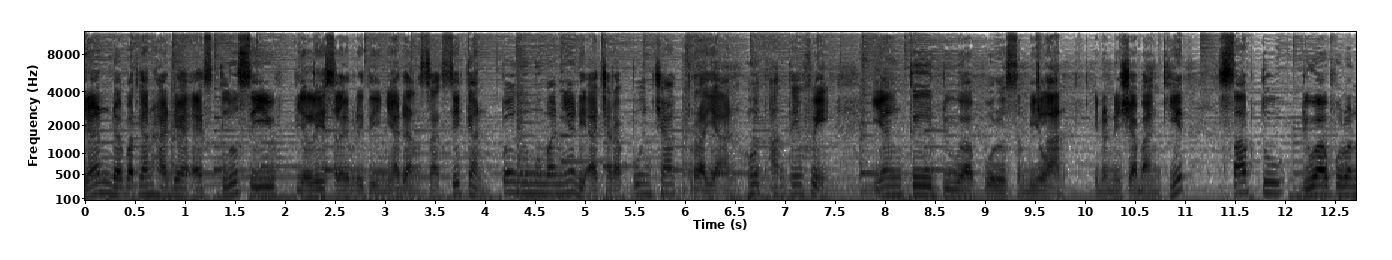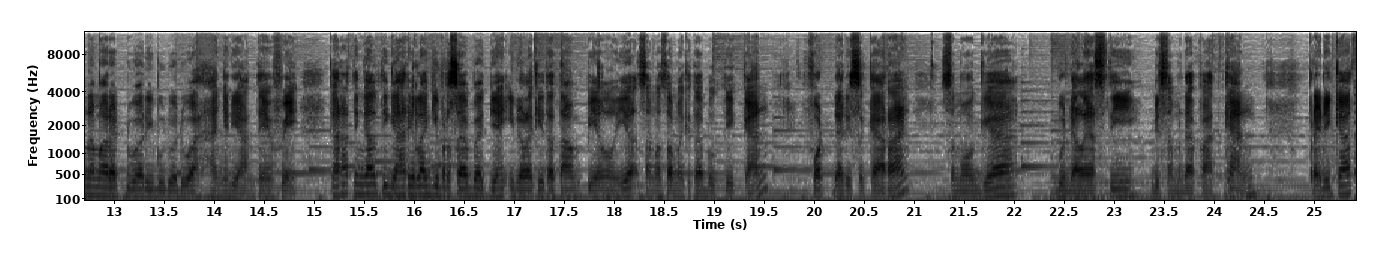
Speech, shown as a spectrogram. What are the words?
dan dapatkan hadiah eksklusif, pilih selebritinya dan saksikan pengumumannya di acara puncak perayaan HUT ANTV yang ke-29. Indonesia Bangkit, Sabtu 26 Maret 2022 hanya di ANTV. Karena tinggal tiga hari lagi bersahabat ya, idola kita tampil. Yuk sama-sama kita buktikan, vote dari sekarang. Semoga Bunda Lesti bisa mendapatkan predikat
